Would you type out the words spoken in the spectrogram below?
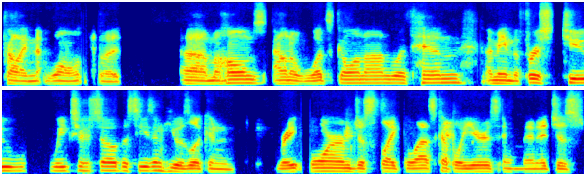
probably won't. But uh, Mahomes, I don't know what's going on with him. I mean, the first two weeks or so of the season, he was looking great form, just like the last couple of years, and then it just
